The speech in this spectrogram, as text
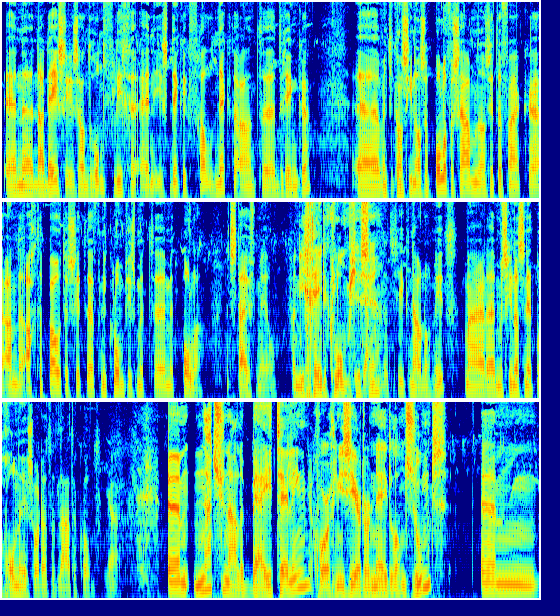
En nou, deze is aan het rondvliegen en is denk ik vooral nectar aan het drinken. want je kan zien als ze pollen verzamelen... dan zitten vaak aan de achterpoten zitten van die klompjes met, met pollen. Met stuifmeel. Van die gele klompjes, ja, hè? dat zie ik nou nog niet. Maar misschien dat ze net begonnen is, hoor, dat het later komt. Ja. Um, nationale bijentelling, georganiseerd door Nederland Zoomt. Um,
